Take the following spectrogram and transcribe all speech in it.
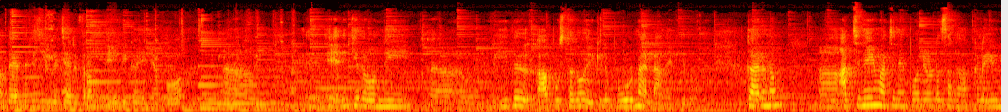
അദ്ദേഹത്തിന്റെ ജീവചരിത്രം എഴുതി കഴിഞ്ഞപ്പോൾ എനിക്ക് തോന്നി ഇത് ആ പുസ്തകം ഒരിക്കലും പൂർണമല്ല എന്ന് എനിക്ക് തോന്നി. കാരണം അച്ഛനെയും അച്ഛനെ പോലെയുള്ള സഖാക്കളെയും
